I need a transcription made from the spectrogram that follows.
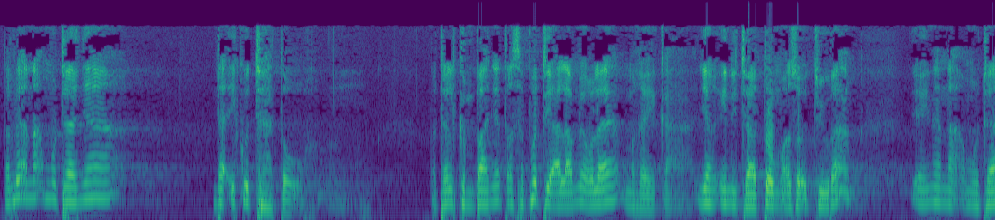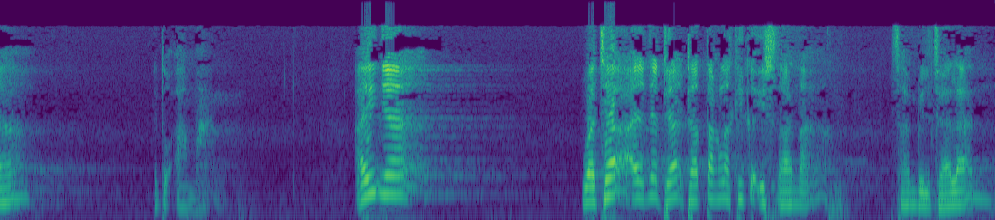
Tapi anak mudanya tidak ikut jatuh. Padahal gempanya tersebut dialami oleh mereka. Yang ini jatuh masuk jurang, yang ini anak muda itu aman. Akhirnya wajah akhirnya dia datang lagi ke istana sambil jalan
